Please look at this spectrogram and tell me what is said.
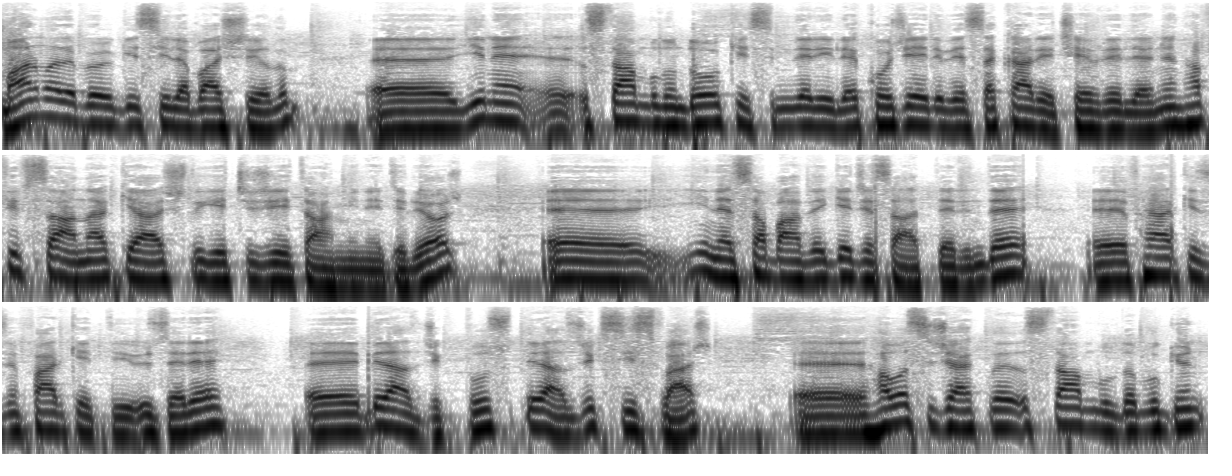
Marmara bölgesiyle başlayalım. Ee, yine e, İstanbul'un doğu kesimleriyle Kocaeli ve Sakarya çevrelerinin hafif sağanak yağışlı geçeceği tahmin ediliyor. Ee, yine sabah ve gece saatlerinde e, herkesin fark ettiği üzere e, birazcık pus, birazcık sis var. E, hava sıcaklığı İstanbul'da bugün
